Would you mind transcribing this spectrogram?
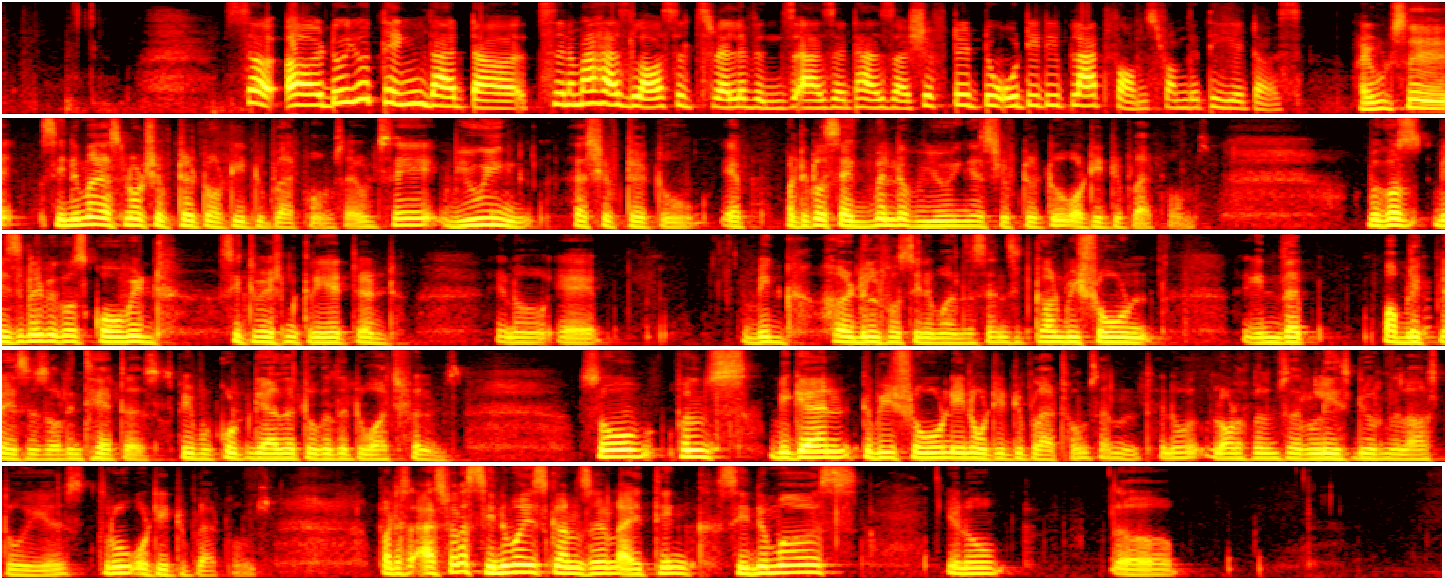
Sir, uh, do you think that uh, cinema has lost its relevance as it has uh, shifted to OTT platforms from the theatres? I would say cinema has not shifted to OTT platforms. I would say viewing has shifted to a particular segment of viewing has shifted to OTT platforms. Because basically because COVID situation created, you know, a big hurdle for cinema in the sense it can't be shown in the public places or in theaters. People couldn't gather together to watch films. So films began to be shown in OTT platforms, and you know a lot of films were released during the last two years through OTT platforms. But as, as far as cinema is concerned, I think cinema's, you know, uh,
